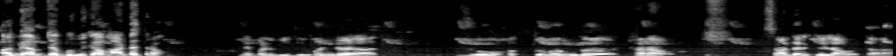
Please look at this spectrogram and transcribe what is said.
आम्ही आमच्या भूमिका मांडत राहू. नाही पण विधिमंडळात जो हक्कभंग ठराव सादर केला होता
